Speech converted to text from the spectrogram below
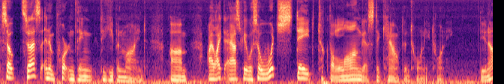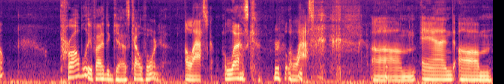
so so that's an important thing to keep in mind. Um, I like to ask people, so which state took the longest to count in 2020? Do you know? Probably, if I had to guess, California, Alaska. Alaska, really? Alaska. um, and um,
